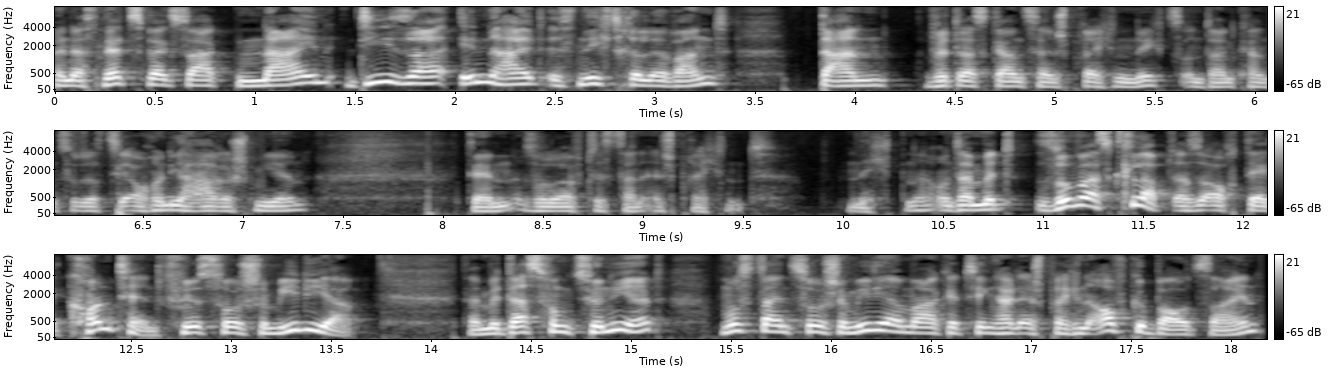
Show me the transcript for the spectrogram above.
wenn das Netzwerk sagt, nein, dieser Inhalt ist nicht relevant, dann wird das Ganze entsprechend nichts und dann kannst du das dir auch in die Haare schmieren. Denn so läuft es dann entsprechend nicht. Ne? Und damit sowas klappt, also auch der Content für Social Media, damit das funktioniert, muss dein Social Media Marketing halt entsprechend aufgebaut sein.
